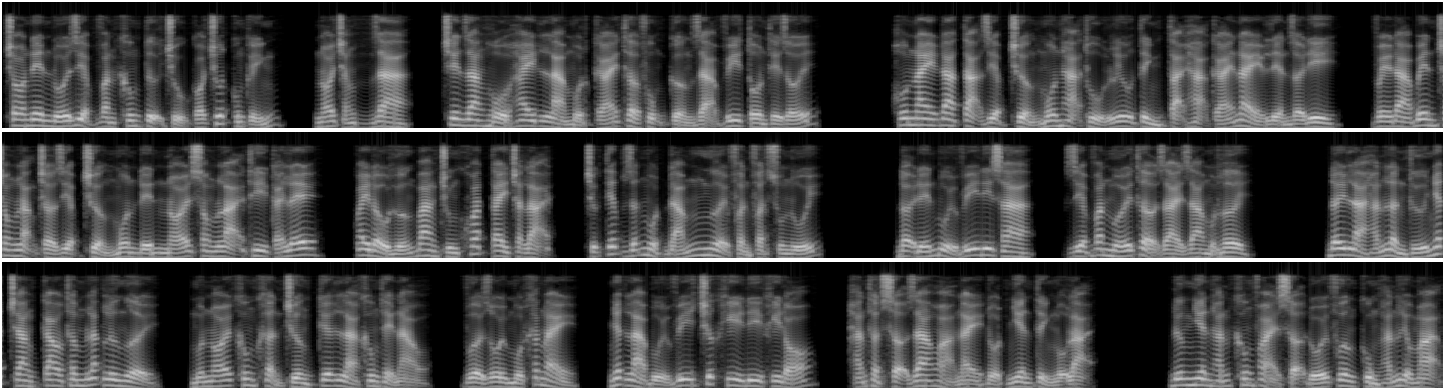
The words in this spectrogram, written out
cho nên đối diệp văn không tự chủ có chút cung kính, nói trắng ra, trên giang hồ hay là một cái thờ phụng cường giả vi tôn thế giới. Hôm nay đa tạ diệp trưởng môn hạ thủ lưu tình tại hạ cái này liền rời đi, về đà bên trong lặng chờ diệp trưởng môn đến nói xong lại thi cái lễ, quay đầu hướng bang chúng khoát tay chặn lại trực tiếp dẫn một đám người phần phật xuống núi. Đợi đến bùi vĩ đi xa, diệp văn mới thở dài ra một hơi. Đây là hắn lần thứ nhất trang cao thâm lắc lư người, muốn nói không khẩn trương kia là không thể nào, vừa rồi một khắc này, nhất là bùi vĩ trước khi đi khi đó, hắn thật sợ ra hỏa này đột nhiên tỉnh ngộ lại. Đương nhiên hắn không phải sợ đối phương cùng hắn liều mạng,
